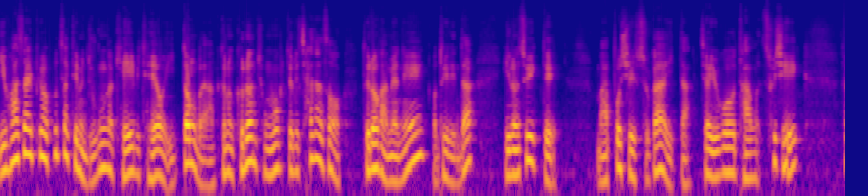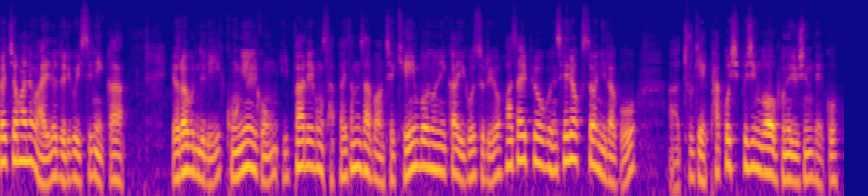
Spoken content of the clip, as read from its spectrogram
이 화살표가 포착되면 누군가 개입이 되어 있던 거야. 그런 그런 종목들을 찾아서 들어가면은 어떻게 된다? 이런 수익들 맛보실 수가 있다. 제가 요거 다 수식 설정하는 거 알려드리고 있으니까 여러분들이 010-2810-4834번 제 개인 번호니까 이곳으로요 화살표 혹은 세력선이라고 아, 두개 받고 싶으신 거 보내주시면 되고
